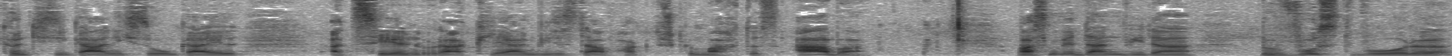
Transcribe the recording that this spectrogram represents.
könnte ich sie gar nicht so geil erzählen oder erklären, wie es da praktisch gemacht ist. Aber was mir dann wieder bewusst wurde,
